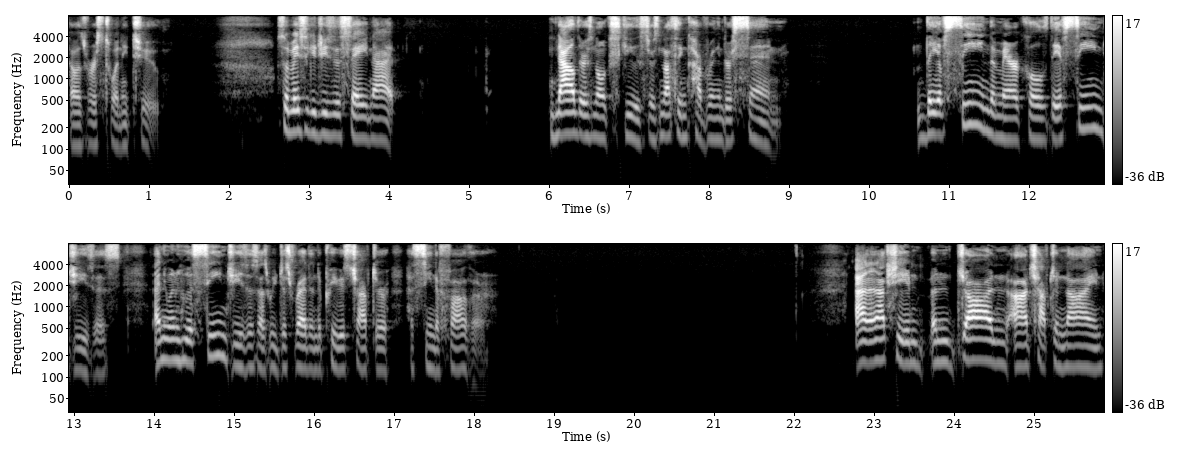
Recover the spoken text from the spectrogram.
That was verse 22. So basically, Jesus is saying that now there's no excuse, there's nothing covering their sin. They have seen the miracles, they have seen Jesus. Anyone who has seen Jesus, as we just read in the previous chapter, has seen the Father. And actually, in, in John uh, chapter 9,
